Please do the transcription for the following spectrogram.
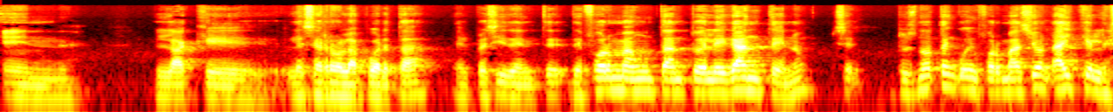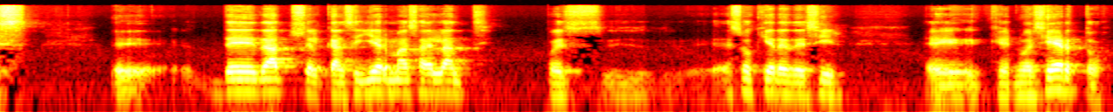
en la que le cerró la puerta el presidente de forma un tanto elegante, ¿no? Dice, pues no tengo información, hay que les eh, dé datos el canciller más adelante. Pues eso quiere decir eh, que no es cierto,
